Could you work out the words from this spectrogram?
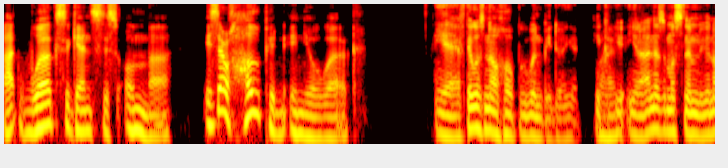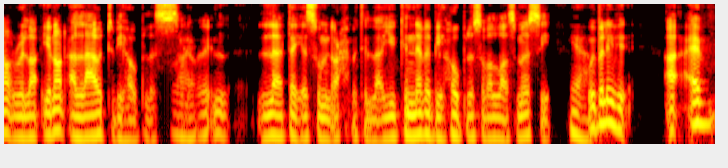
that works against this ummah? Is there hope in, in your work? Yeah, if there was no hope, we wouldn't be doing it. You, Right. you, you know, and as a Muslim, you're not rela- you're not allowed to be hopeless. Right. You, know, La tayasu min rahmatillah. you can never be hopeless of Allah's mercy. Yeah. We believe it. Uh, ev-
